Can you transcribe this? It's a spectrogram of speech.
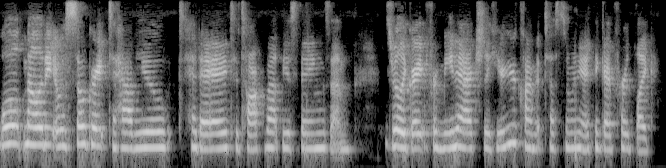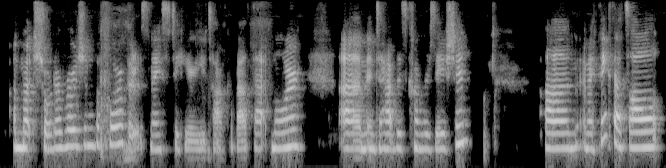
well, Melody, it was so great to have you today to talk about these things. Um, it's really great for me to actually hear your climate testimony. I think I've heard like a much shorter version before, but it was nice to hear you talk about that more um, and to have this conversation. Um, and I think that's all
